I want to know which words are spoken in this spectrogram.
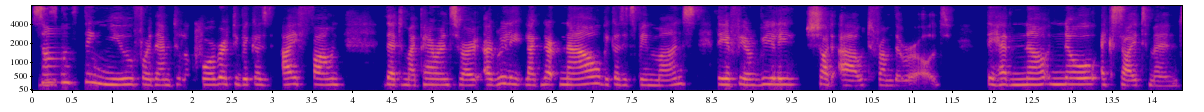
Something new for them to look forward to because i found that my parents are, are really like now because it's been months they feel really shut out from the world. They have no no excitement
